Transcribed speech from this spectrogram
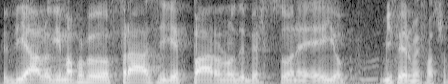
Dialoghi, ma proprio frasi che parlano di persone e io mi fermo e faccio...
